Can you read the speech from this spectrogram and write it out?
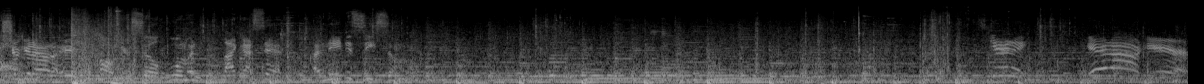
call. should get out of here. Calm yourself, woman. Like I said, I need to see some. Skinny! Get out here!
